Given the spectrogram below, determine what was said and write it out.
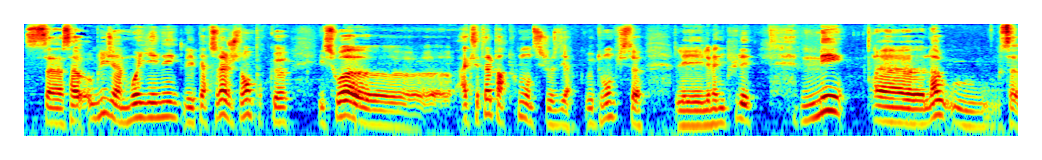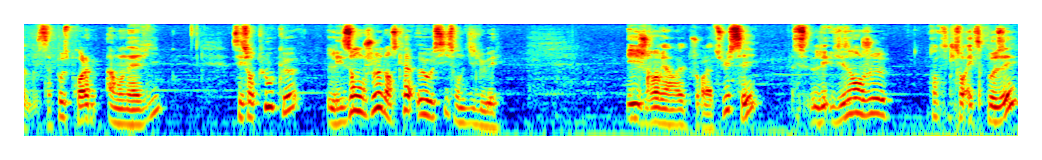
ça, oblige à moyenner les personnages justement pour qu'ils soient euh, acceptables par tout le monde, si j'ose dire, que tout le monde puisse les, manipuler. Mais euh, là où ça, pose problème, à mon avis, c'est surtout que les enjeux, dans ce cas, eux aussi sont dilués. Et je reviendrai toujours là-dessus, c'est les, enjeux, quand ils sont exposés,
